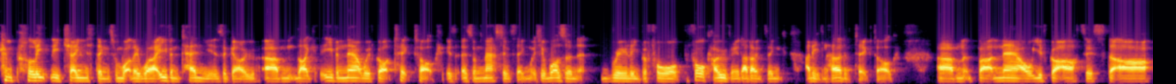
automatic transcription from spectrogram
completely changed things from what they were even 10 years ago. Um, like even now we've got TikTok is, is a massive thing, which it wasn't really before before COVID. I don't think I'd even heard of TikTok. Um, but now you've got artists that are,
